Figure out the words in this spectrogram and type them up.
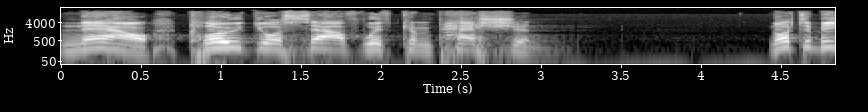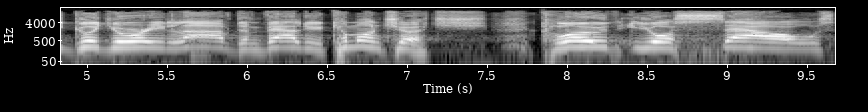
Now, clothe yourself with compassion. Not to be good, you're already loved and valued. Come on, church. Clothe yourselves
